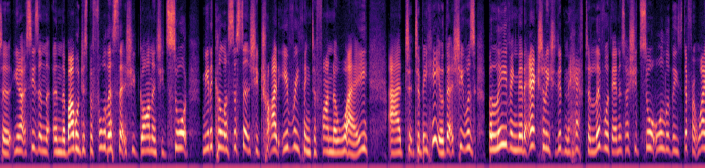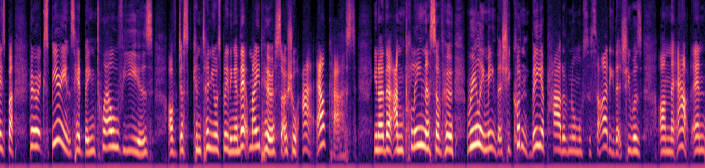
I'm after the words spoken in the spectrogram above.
to, you know, it says in the, in the Bible just before this that she'd gone and she'd sought medical assistance. She'd tried everything to find a way uh, to, to be healed, that she was believing that actually she didn't have to live with that. And so she'd saw all of these different ways. But her experience had been 12 years of just continuous bleeding, and that made her a social outcast. You know, the uncleanness of her really meant that she couldn't be a part of normal society, that she was on the out, and,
